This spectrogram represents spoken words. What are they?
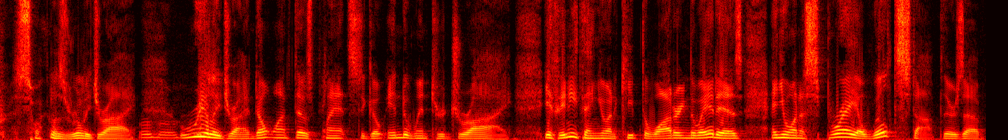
soil is really dry, really dry. And don't want those plants to go into winter dry. If anything, you want to keep the watering the way it is, and you want to spray a wilt stop. There's a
